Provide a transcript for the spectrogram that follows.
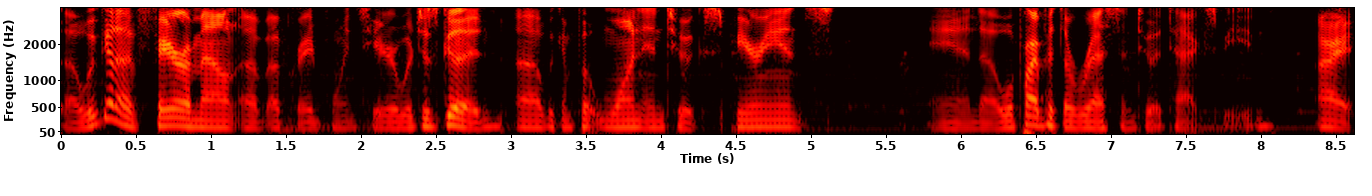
So we've got a fair amount of upgrade points here, which is good. Uh, we can put one into experience and uh, we'll probably put the rest into attack speed. All right,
